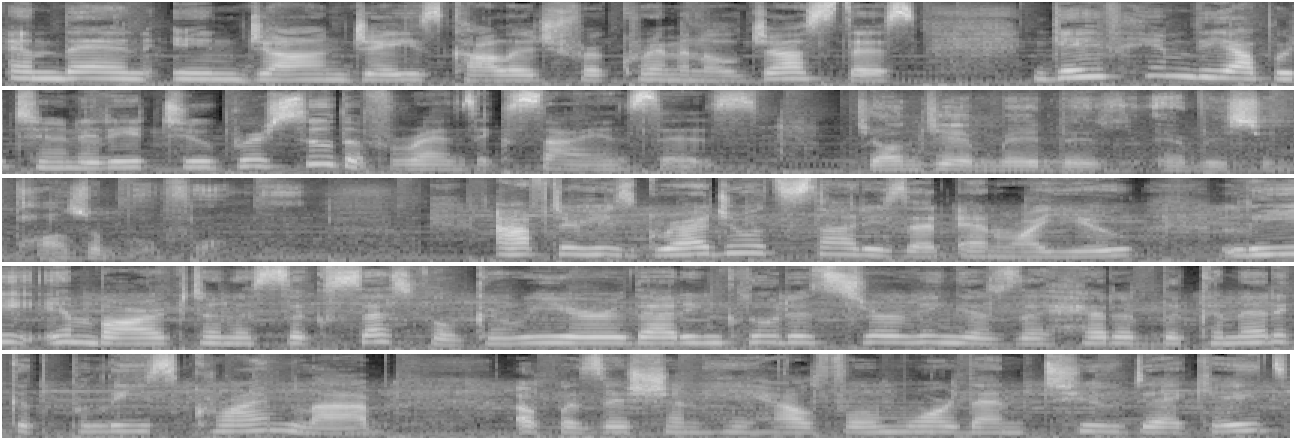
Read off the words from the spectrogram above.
and then in John Jay's College for Criminal Justice, gave him the opportunity to pursue the forensic sciences. John Jay made everything possible for me. After his graduate studies at NYU, Lee embarked on a successful career that included serving as the head of the Connecticut Police Crime Lab a position he held for more than two decades,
